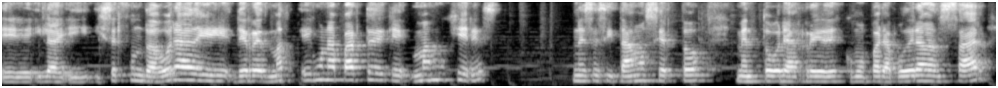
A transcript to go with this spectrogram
Eh, y, la, y, ser fundadora de, de RedMath es una parte de que más mujeres necesitamos, ¿cierto? Mentoras, redes, como para poder avanzar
